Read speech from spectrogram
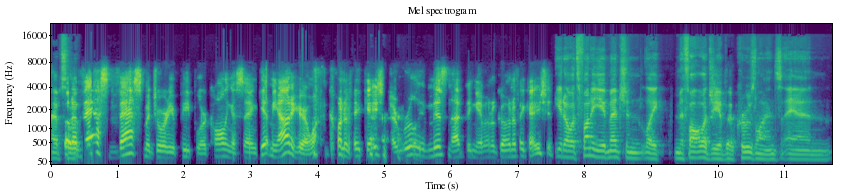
Absolutely. But a vast, vast majority of people are calling us saying, "Get me out of here! I want to go on a vacation. I really miss not being able to go on a vacation." You know, it's funny you mentioned like mythology of the cruise lines, and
